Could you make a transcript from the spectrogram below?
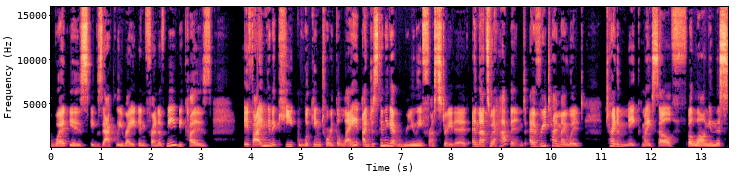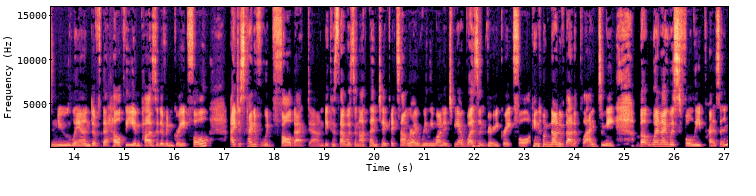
What is exactly right in front of me? Because if I'm going to keep looking toward the light, I'm just going to get really frustrated. And that's what happened. Every time I would try to make myself belong in this new land of the healthy and positive and grateful, I just kind of would fall back down because that wasn't authentic. It's not where I really wanted to be. I wasn't very grateful. You know, none of that applied to me. But when I was fully present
